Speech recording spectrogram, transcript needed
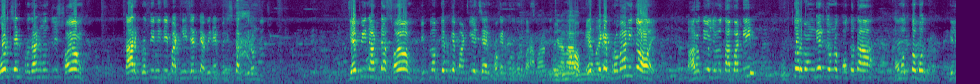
করছেন প্রধানমন্ত্রী স্বয়ং তার প্রতিনিধি পাঠিয়েছেন cabinet minister Kiren Rijiju JP Nadda স্বয়ং বিপ্লব দেবকে পাঠিয়েছেন খগেন মুর্মুর এর থেকে প্রমাণিত হয় ভারতীয় জনতা পার্টি উত্তরবঙ্গের জন্য কতটা মমত্ববোধ ফিল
